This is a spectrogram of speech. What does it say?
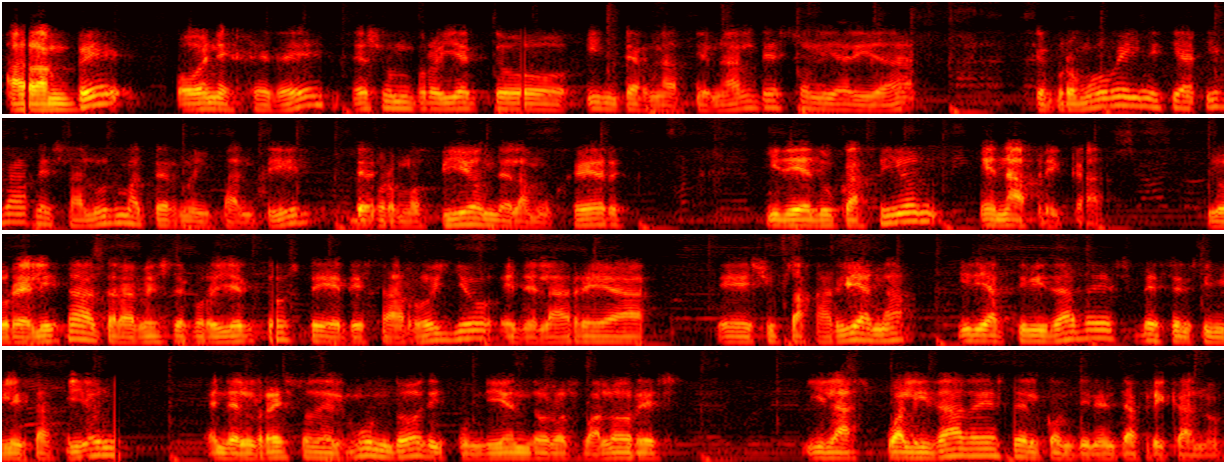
Arambe ONGD es un proyecto internacional de solidaridad que promueve iniciativas de salud materno-infantil, de promoción de la mujer y de educación en África. Lo realiza a través de proyectos de desarrollo en el área eh, subsahariana y de actividades de sensibilización en el resto del mundo, difundiendo los valores y las cualidades del continente africano.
